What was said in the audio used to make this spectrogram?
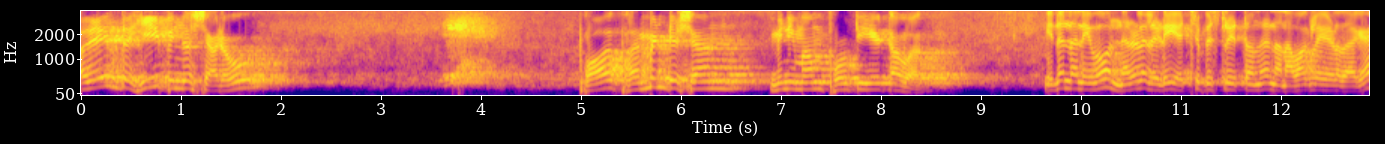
arrange the heap in the shadow for fermentation minimum 48 hours ಇದನ್ನು ನೀವು ನೆರಳಲ್ಲಿಡಿ ಹೆಚ್ಚು ಬಿಸಿಲು ಇತ್ತು ಅಂದರೆ ನಾನು ಅವಾಗಲೇ ಹೇಳಿದಾಗೆ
